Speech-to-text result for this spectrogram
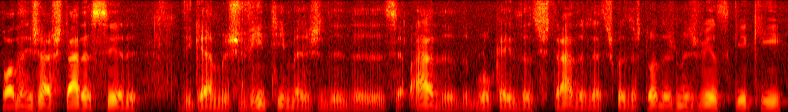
Podem já estar a ser, digamos, vítimas de, de sei lá, de, de bloqueio das estradas, dessas coisas todas, mas vê-se que aqui,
